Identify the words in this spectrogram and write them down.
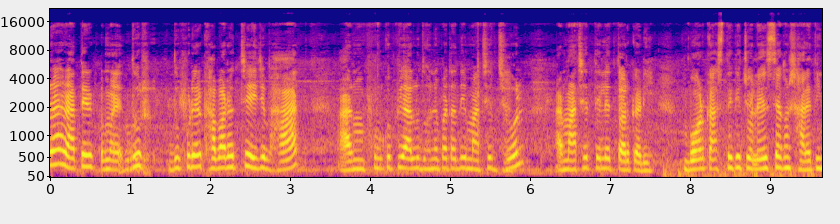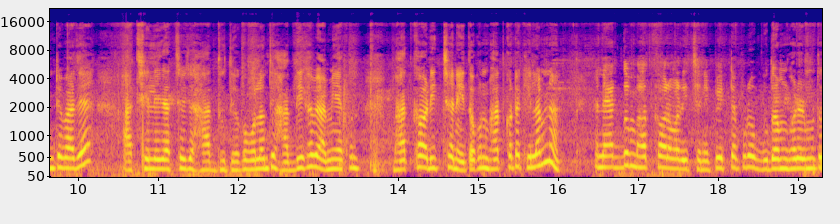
বন্ধুরা, রাতের মানে দুপুরের খাবার হচ্ছে এই যে ভাত আর ফুলকপি, আলু ধনেপাতা দিয়ে মাছের ঝোল আর মাছের তেলের তরকারি। বর কাছ থেকে চলে এসছে এখন সাড়ে তিনটে বাজে আর ছেলে যাচ্ছে ওই যে হাত ধুতে। ওকে বললাম, তুই হাত দিয়ে খাবে? আমি এখন ভাত খাওয়ার ইচ্ছা নেই। তখন ভাত কটা খেলাম না? মানে একদম ভাত খাওয়ার আমার ইচ্ছা নেই। পেটটা পুরো গুদাম ঘরের মতো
